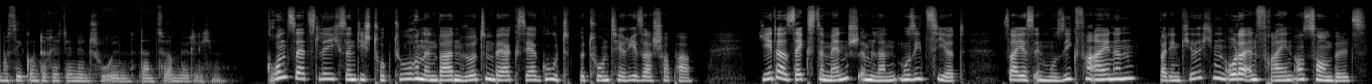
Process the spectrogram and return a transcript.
Musikunterricht in den Schulen dann zu ermöglichen. Grundsätzlich sind die Strukturen in Baden-Württemberg sehr gut, betont Theresa Schopper. Jeder sechste Mensch im Land musiziert, sei es in Musikvereinen, bei den Kirchen oder in freien Ensembles.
